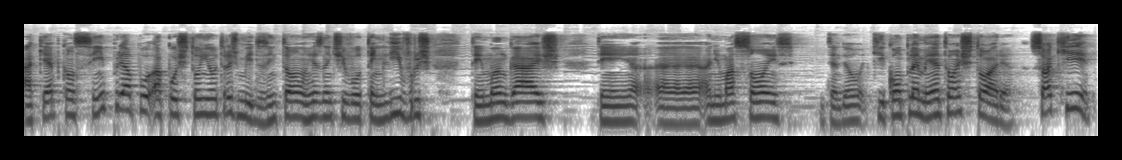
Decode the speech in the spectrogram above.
a Capcom sempre apostou em outras mídias. Então, Resident Evil tem livros, tem mangás, tem é, animações, entendeu? Que complementam a história. Só que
